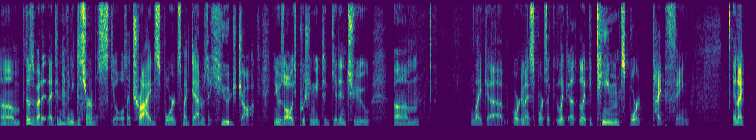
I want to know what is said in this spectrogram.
Um, but that was about it. I didn't have any discernible skills. I tried sports. My dad was a huge jock, and he was always pushing me to get into, um, like uh, organized sports, like like a, like a team sport type thing. And I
